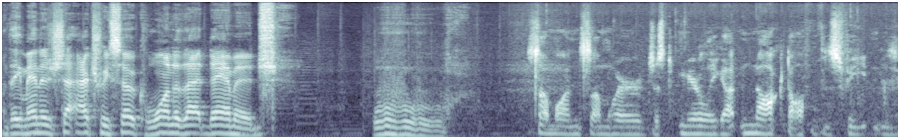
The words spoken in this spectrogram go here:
they managed to actually soak one of that damage. Ooh. Someone somewhere just merely got knocked off of his feet and he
